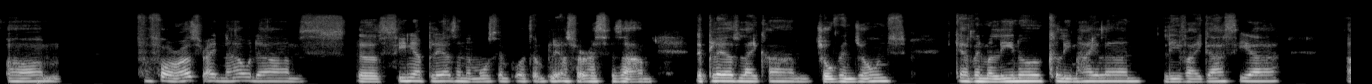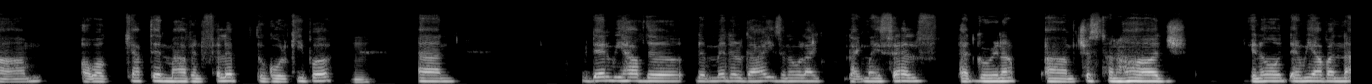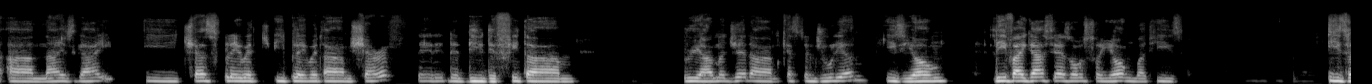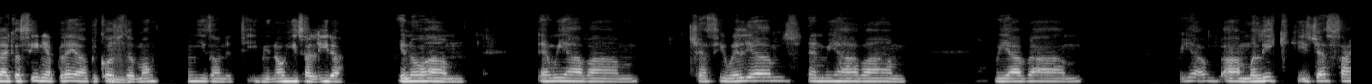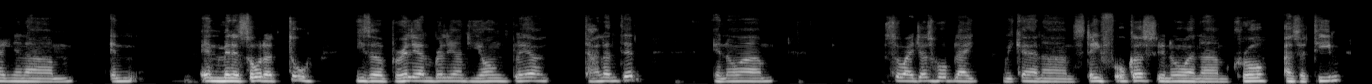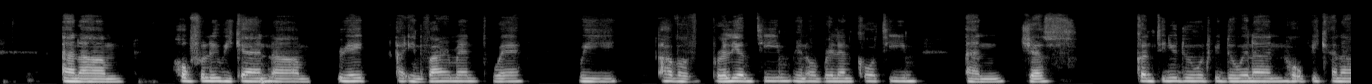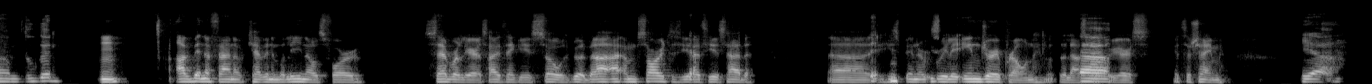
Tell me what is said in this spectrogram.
Um, for, for us right now, the um, the senior players and the most important players for us is um the players like um Joevin Jones, Kevin Molino, Khaleem Hyland, Levi Garcia, um, our captain Marvin Phillip, the goalkeeper, mm. and then we have the the middle guys, you know, like like myself that growing up, um, Tristan Hodge, you know. Then we have a, a nice guy. He just play with he play with um Sheriff. They, they, they defeat um Real Madrid. Um, Keston Julien. He's young. Levi Garcia is also young, but he's he's like a senior player because mm. the monk he's on the team. You know, he's a leader. You know, um, then we have um, Jesse Williams, and we have um, we have um, we have um, Malik. He's just signed in um in in Minnesota too. He's a brilliant, brilliant young player, talented. You know, um, so I just hope like we can um, stay focused, you know, and um, grow as a team, and um, hopefully we can um, create an environment where we have a brilliant team, you know, brilliant core team, and just continue doing what we're doing and hope we can um, do good. Mm. I've been a fan of Kevin Molinos for several years. I think he's so good, but I, am sorry to see that he's had uh, he's been really injury prone the last uh, couple of years. It's a shame. Yeah.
